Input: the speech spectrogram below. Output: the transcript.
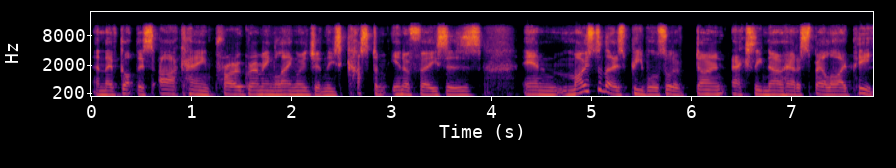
and they've got this arcane programming language and these custom interfaces. And most of those people sort of don't actually know how to spell IP.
